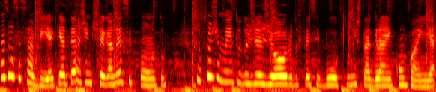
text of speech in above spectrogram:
Mas você sabia que até a gente chegar nesse ponto, o surgimento dos dias de ouro do Facebook, Instagram e companhia,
